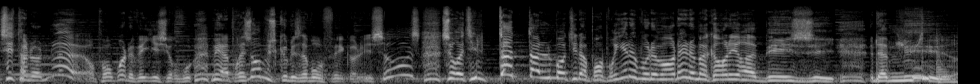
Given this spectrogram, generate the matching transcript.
C'est un honneur pour moi de veiller sur vous. Mais à présent, puisque nous avons fait connaissance, serait-il totalement inapproprié de vous demander de m'accorder un baiser d'amour?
